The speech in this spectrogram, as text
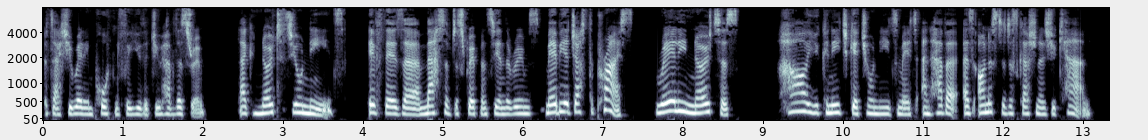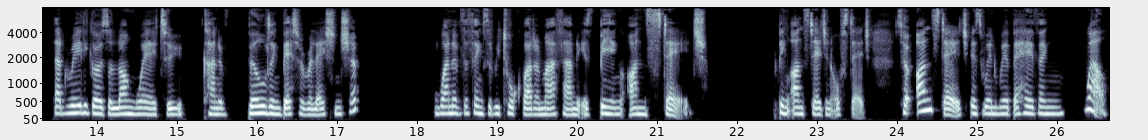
it's actually really important for you that you have this room. Like notice your needs. If there's a massive discrepancy in the rooms, maybe adjust the price. Really notice how you can each get your needs met and have a, as honest a discussion as you can. That really goes a long way to kind of building better relationship. One of the things that we talk about in my family is being on stage, being on stage and off stage. So on stage is when we're behaving well,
